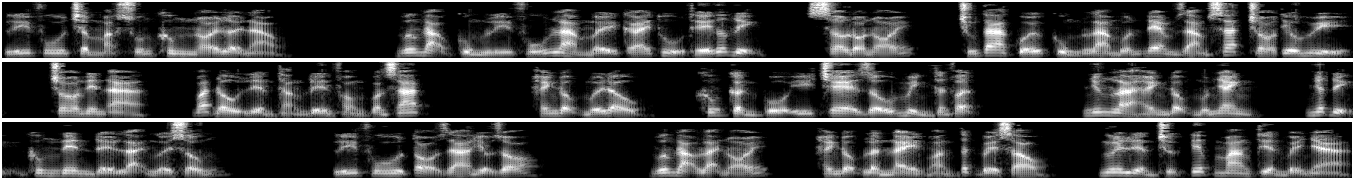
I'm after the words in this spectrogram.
Lý phú trầm mặc xuống không nói lời nào. Vương đạo cùng lý phú làm mấy cái thủ thế ước định, sau đó nói, chúng ta cuối cùng là muốn đem giám sát cho tiêu hủy, cho nên a bắt đầu liền thẳng đến phòng quan sát. Hành động mới đầu không cần cố ý che giấu mình thân phận. Nhưng là hành động muốn nhanh, nhất định không nên để lại người sống. Lý phú tỏ ra hiểu rõ. Vương đạo lại nói, hành động lần này hoàn tất về sau, ngươi liền trực tiếp mang tiền về nhà,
